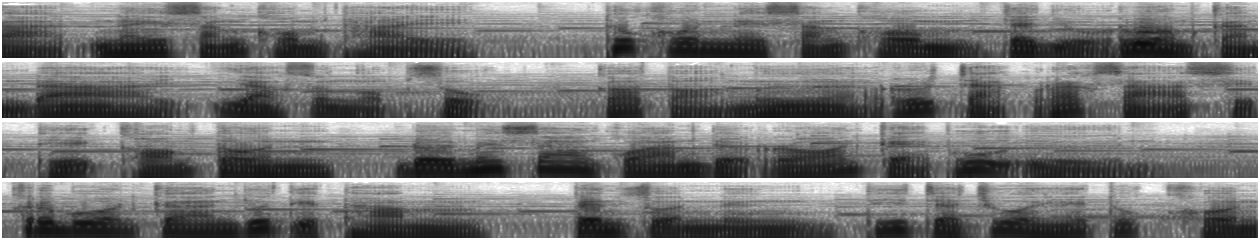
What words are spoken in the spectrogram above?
กาสในสังคมไทย ทุกคนในสังคมจะอยู่ร่วมกันได้อย่างสงบสุข ก็ต่อเมื่อรู้จักรักษาสิทธิของตน โดยไม่สร้างความเดือดร้อนแก่ผู้อื่น กระบวนการยุติธรรม เป็นส่วนหนึ่งที่จะช่วยให้ทุกคน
